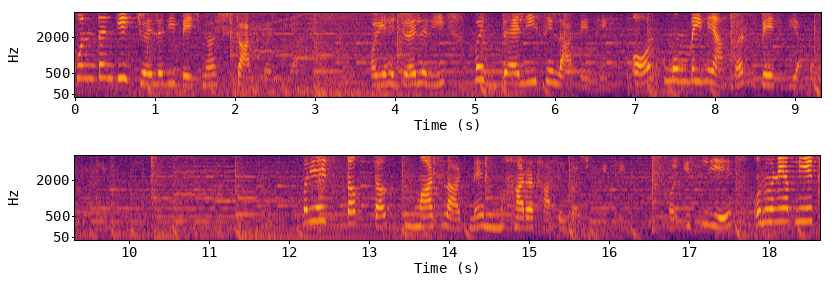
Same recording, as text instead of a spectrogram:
कुंदन की ज्वेलरी बेचना स्टार्ट कर दिया। और यह ज्वेलरी वह दिल्ली से लाते थे और मुंबई में आकर बेच दिया करते पर यह तब तक मार्शल आर्ट में महारत हासिल कर चुके थे। और इसलिए उन्होंने अपनी एक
